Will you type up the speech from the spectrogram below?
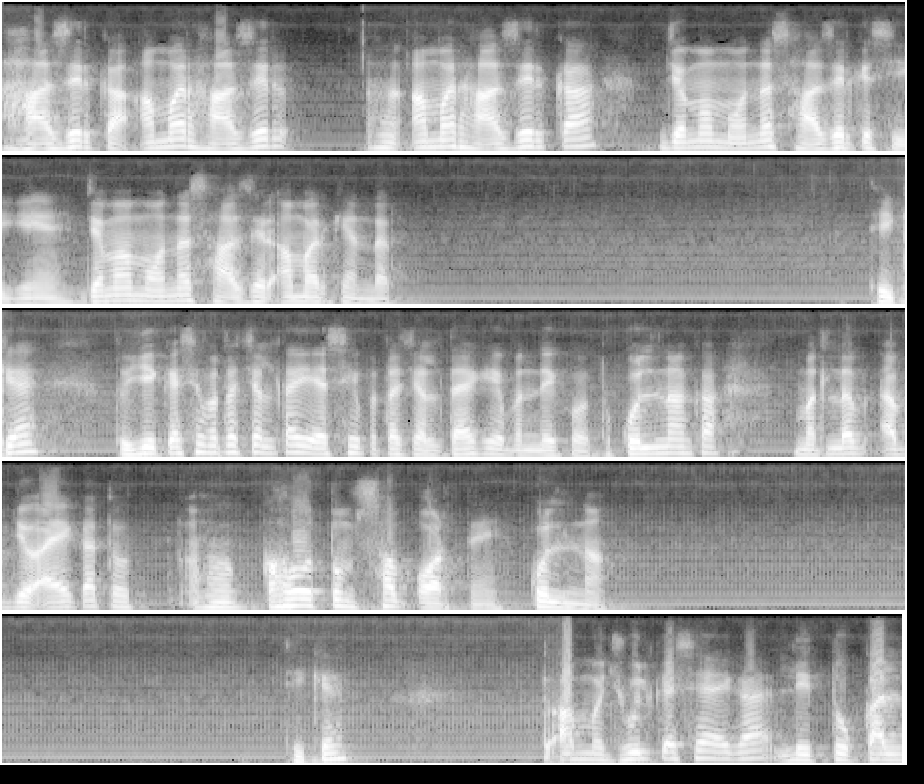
حاضر کا امر حاضر امر حاضر کا جمع مونس حاضر کے سیگے ہیں جمع مونس حاضر امر کے اندر ٹھیک ہے تو یہ کیسے پتہ چلتا ہے ایسے ہی پتہ چلتا ہے کہ یہ بندے کو تو کلنا کا مطلب اب جو آئے گا تو کہو تم سب عورتیں کلنا ٹھیک ہے؟ تو اب مجھول کیسے آئے گا؟ لیتو کل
